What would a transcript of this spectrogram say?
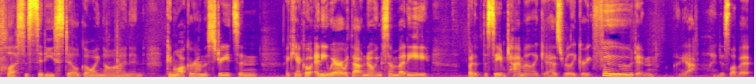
plus the city still going on and I can walk around the streets and I can't go anywhere without knowing somebody. But at the same time it like it has really great food and yeah, I just love it.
